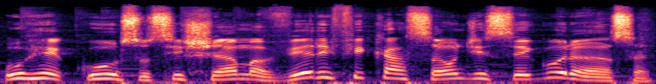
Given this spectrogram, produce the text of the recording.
O recurso se chama Verificação de Segurança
